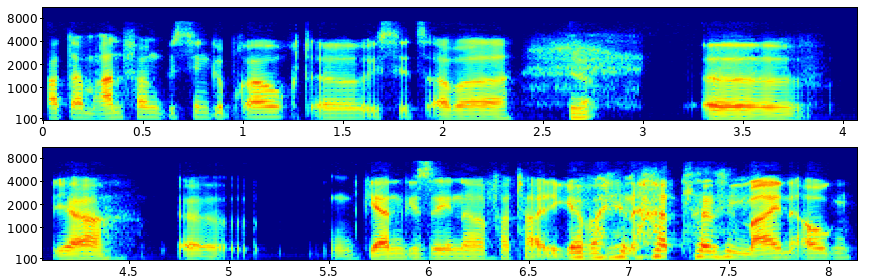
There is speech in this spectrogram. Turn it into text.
Hat am Anfang ein bisschen gebraucht, äh, ist jetzt aber ja, äh, ja äh, ein gern gesehener Verteidiger bei den Adlern in meinen Augen.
